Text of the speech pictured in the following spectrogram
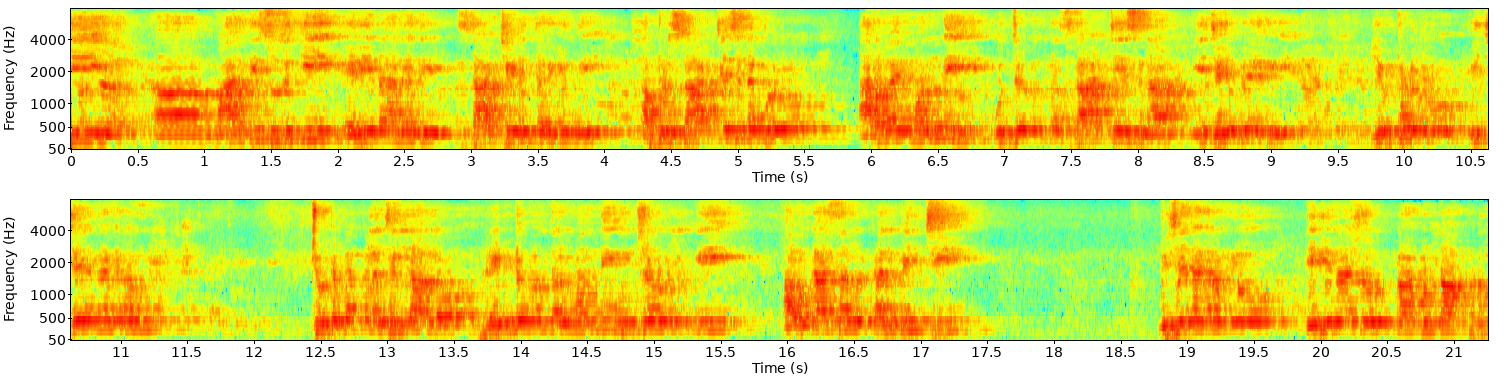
ఈ మారుతి సుజుకి ఎరీనా అనేది స్టార్ట్ చేయడం జరిగింది. అప్పుడు స్టార్ట్ చేసేటప్పుడు అరవై మంది ఉద్యోగులతో స్టార్ట్ చేసిన ఈ జయబేరి ఇప్పుడు విజయనగరం చుట్టుపక్కల జిల్లాల్లో రెండు వందల మంది ఉద్యోగులకి అవకాశాలు కల్పించి విజయనగరంలో ఎరీనా షోరూమ్ కాకుండా అప్పుడు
